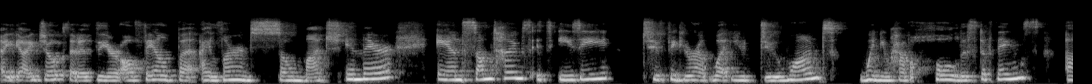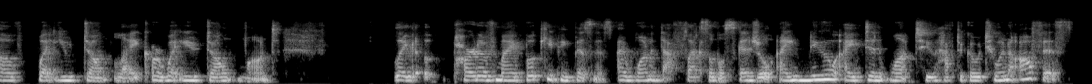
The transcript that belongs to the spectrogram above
I, I joke that it, you're all failed, but I learned so much in there. And sometimes it's easy to figure out what you do want when you have a whole list of things of what you don't like or what you don't want. like part of my bookkeeping business. I wanted that flexible schedule. I knew I didn't want to have to go to an office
